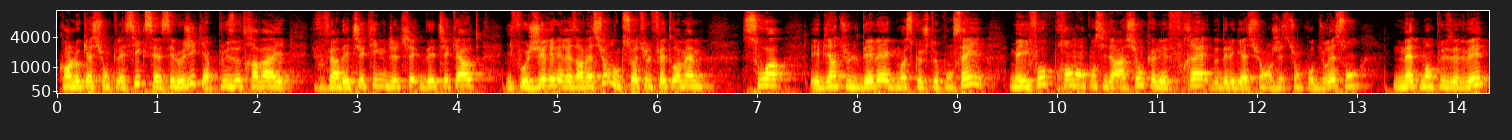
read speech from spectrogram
qu'en location classique. C'est assez logique, il y a plus de travail, il faut faire des check-in, des check-out, il faut gérer les réservations. Donc soit tu le fais toi-même, soit eh bien, tu le délègues, moi ce que je te conseille. Mais il faut prendre en considération que les frais de délégation en gestion courte durée sont nettement plus élevés.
